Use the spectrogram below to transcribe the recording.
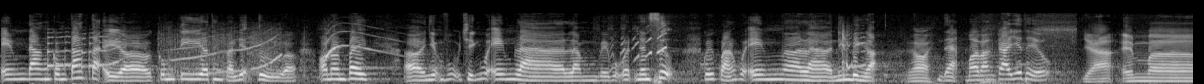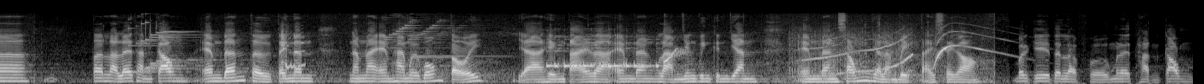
em đang công tác tại ờ, công ty thanh toán điện tử uh, OnOnPay. Ờ, nhiệm vụ chính của em là làm về bộ phận nhân sự. Quê quán của em ờ, là Ninh Bình ạ. rồi Dạ. mời bạn trai giới thiệu Dạ, em ờ, tên là Lê Thành Công, em đến từ Tây Ninh, năm nay em 24 tuổi và hiện tại là em đang làm nhân viên kinh doanh, em đang sống và làm việc tại Sài Gòn. bên kia tên là phượng bên đây thành công.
